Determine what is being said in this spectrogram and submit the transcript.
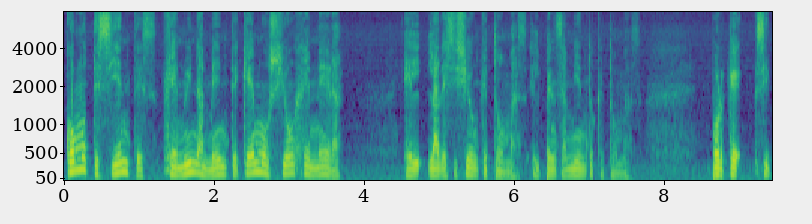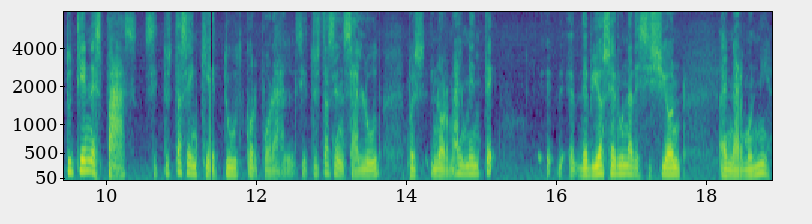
cómo te sientes genuinamente, qué emoción genera el, la decisión que tomas, el pensamiento que tomas. Porque si tú tienes paz, si tú estás en quietud corporal, si tú estás en salud, pues normalmente eh, eh, debió ser una decisión en armonía.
